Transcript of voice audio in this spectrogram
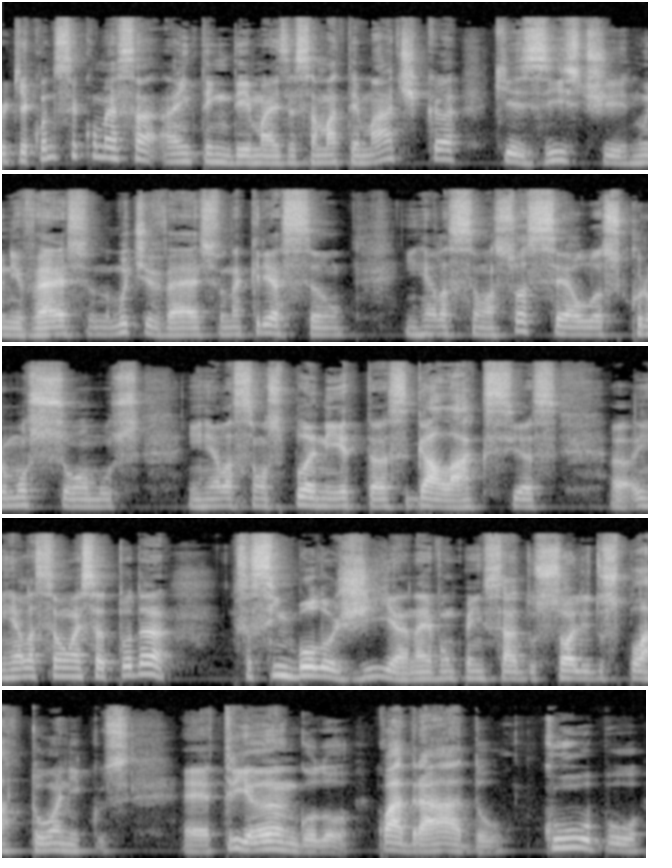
porque quando você começa a entender mais essa matemática que existe no universo, no multiverso, na criação, em relação às suas células, cromossomos, em relação aos planetas, galáxias, uh, em relação a essa toda essa simbologia, né? Vamos pensar dos sólidos platônicos, é, triângulo, quadrado, cubo,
